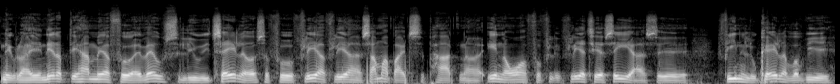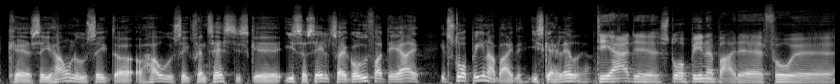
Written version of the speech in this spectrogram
Nikolaj, netop det her med at få erhvervslivet i tale, også at få flere og flere samarbejdspartnere ind over, få flere til at se jeres fine lokaler, hvor vi kan se havneudsigt og havudsigt fantastisk i sig selv. Så jeg går ud fra, at det er et stort benarbejde, I skal have lavet her. Det er et stort benarbejde at få øh,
